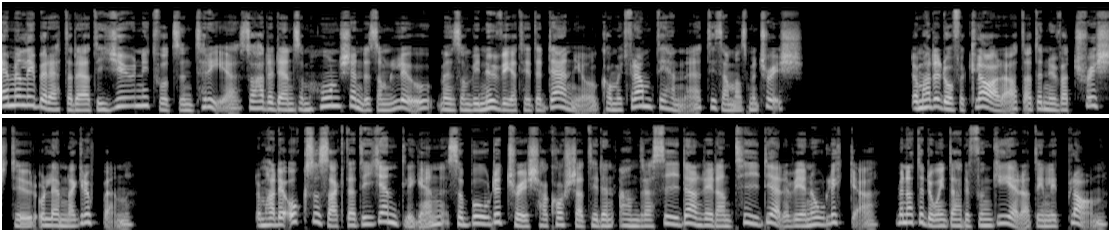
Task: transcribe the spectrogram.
Emily berättade att i juni 2003 så hade den som hon kände som Lou, men som vi nu vet heter Daniel, kommit fram till henne tillsammans med Trish. De hade då förklarat att det nu var Trish tur att lämna gruppen. De hade också sagt att egentligen så borde Trish ha korsat till den andra sidan redan tidigare vid en olycka, men att det då inte hade fungerat enligt plan.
